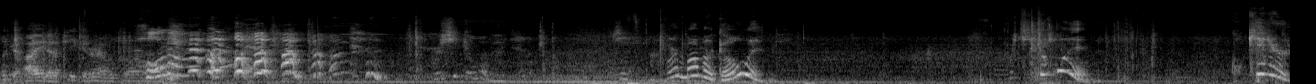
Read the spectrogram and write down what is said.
Look at Ida peeking around the corner. Hold on. Where's she going right now? She's Where Mama going? Where's she going? Go get her.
